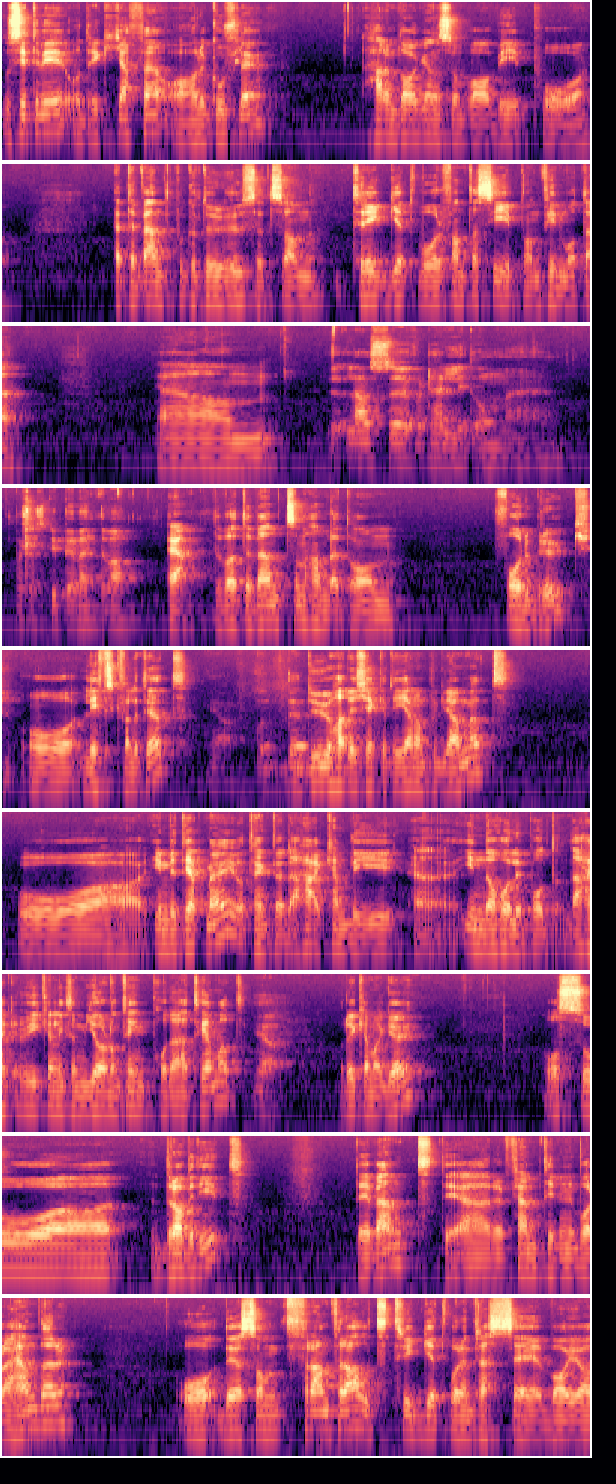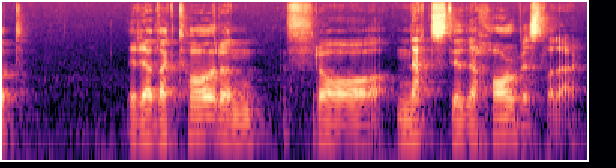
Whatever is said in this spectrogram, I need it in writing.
Då sitter vi och dricker kaffe och har det koselig. Häromdagen så var vi på ett event på Kulturhuset som trigget vår fantasi på en fin måte. Um, La oss eh, fortelle litt om eh, hva slags type event det var. ja, det var ett event som handlade om forbruk och livskvalitet. Ja, og det, Du hade checkat igenom programmet och inviterat mig och tänkte det här kan bli eh, innehåll i podden. Det här, vi kan liksom göra någonting på det här temat ja. och det kan vara göj. Och så drar vi dit. Det är event, det är framtiden i våra händer. Och det som framförallt triggat vårt intresse var ju att redaktören från Netstedet Harvest var där.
